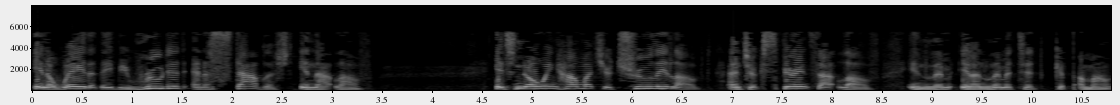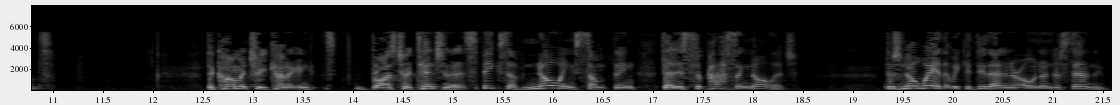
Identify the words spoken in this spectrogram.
in a way that they'd be rooted and established in that love. It's knowing how much you're truly loved and to experience that love in, lim- in unlimited amounts. The commentary kind of draws to attention that it speaks of knowing something that is surpassing knowledge. There's no way that we could do that in our own understanding.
